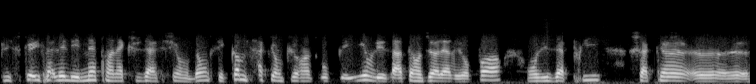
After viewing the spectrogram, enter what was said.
puisqu'il fallait les mettre en accusation. Donc, c'est comme ça qu'ils ont pu rentrer au pays. On les a attendus à l'aéroport, on les a pris chacun euh,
